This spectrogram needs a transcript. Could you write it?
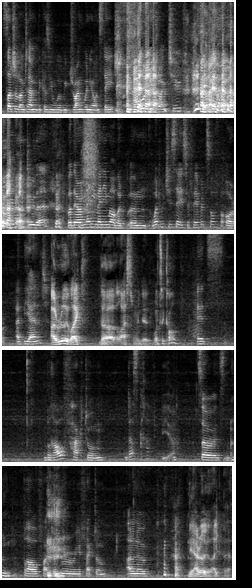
such a long time because you will be drunk when you're on stage. I will be drunk too. So we won't do that. But there are many, many more. But um, what would you say is your favorite so far, or at the end? I really liked the the last one we did. What's it called? It's Braufactum, das Kraftbier. So it's Braufactum, Brewery Factum. I don't know. Yeah, I really like that.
